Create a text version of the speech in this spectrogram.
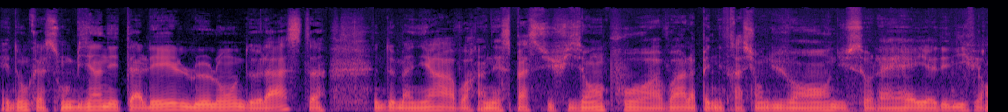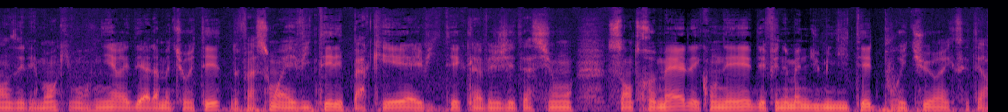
Et donc elles sont bien étalées le long de l'ast, de manière à avoir un espace suffisant pour avoir la pénétration du vent, du soleil, des différents éléments qui vont venir aider à la maturité, de façon à éviter les paquets, à éviter que la végétation s'entremêle et qu'on ait des phénomènes d'humidité, de pourriture, etc.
